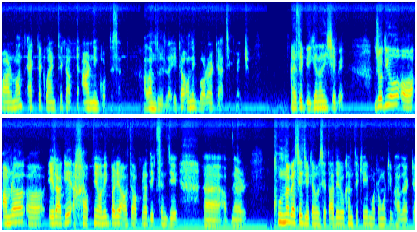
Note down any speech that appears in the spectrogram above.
পার মান্থ একটা ক্লায়েন্ট থেকে আপনি আর্নিং করতেছেন। আলহামদুলিল্লাহ এটা অনেক বড় একটা অ্যাচিভমেন্ট অ্যাজ এ বিজ্ঞানার হিসেবে যদিও আমরা এর আগে আপনি অনেকবারই হয়তো আপনারা দেখছেন যে আপনার খুলনা ব্যাচে যেটা হয়েছে, তাদের ওখান থেকে মোটামুটি ভালো একটা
